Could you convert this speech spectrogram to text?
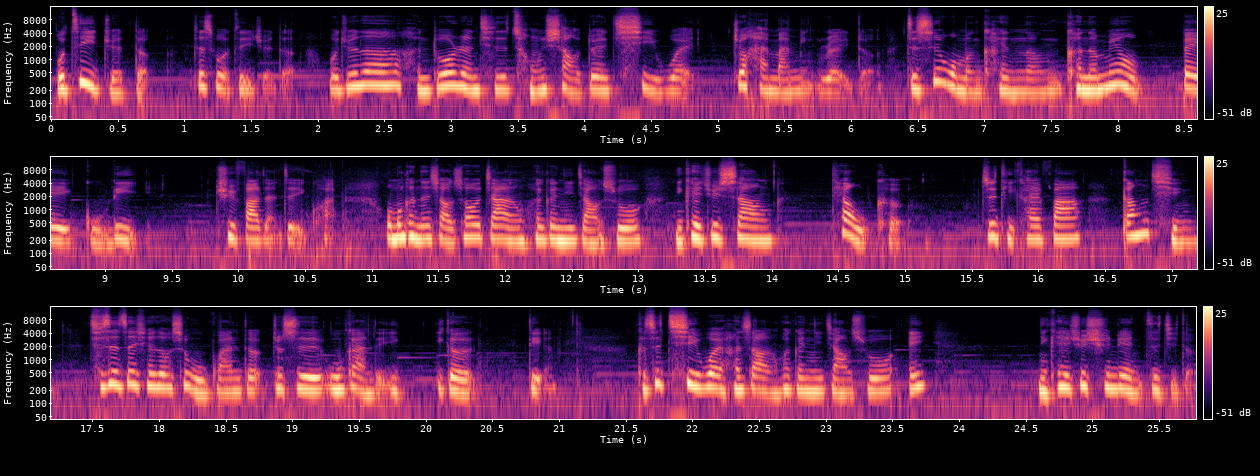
我自己觉得，这是我自己觉得。我觉得很多人其实从小对气味就还蛮敏锐的，只是我们可能可能没有被鼓励。去发展这一块，我们可能小时候家人会跟你讲说，你可以去上跳舞课、肢体开发、钢琴，其实这些都是五官的，就是五感的一一个点。可是气味很少人会跟你讲说，哎，你可以去训练你自己的，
